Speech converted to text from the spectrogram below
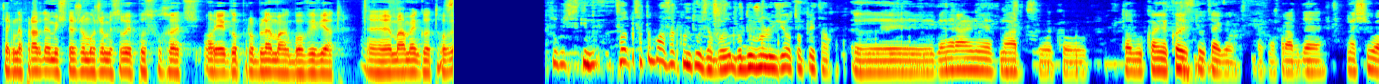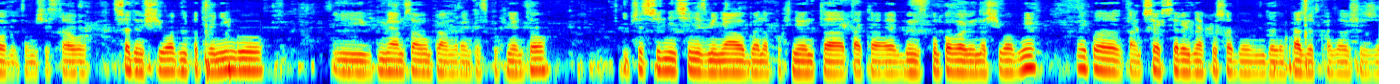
Tak naprawdę myślę, że możemy sobie posłuchać o jego problemach, bo wywiad e, mamy gotowy. Przede wszystkim, co, co to była za kontuzja, bo, bo dużo ludzi o to pyta. Yy, Generalnie w marcu około, to był koniec, koniec lutego, tak naprawdę na siłowni to mi się stało. Szedłem z siłowni po treningu i miałem całą prawą rękę spuchniętą i przez trzy dni nic się nie zmieniało, była napuchnięta taka, jakbym spompował ją na siłowni. No i po tam trzech, czterech dniach poszedłem do lekarza, okazało się, że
